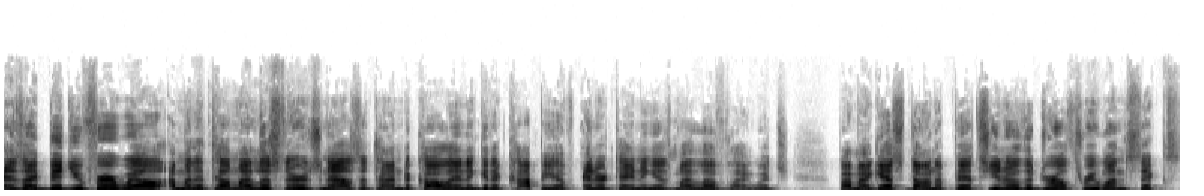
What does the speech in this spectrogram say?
as I bid you farewell, I'm going to tell my listeners now's the time to call in and get a copy of Entertaining is My Love Language by my guest, Dawna Pitts. You know the drill 316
